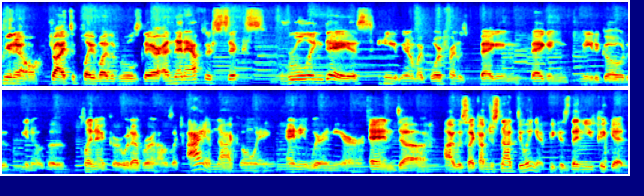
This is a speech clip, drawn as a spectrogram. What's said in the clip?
you know, tried to play by the rules there. And then after six grueling days, he, you know, my boyfriend was begging, begging me to go to, you know, the clinic or whatever. And I was like, I am not going anywhere near. And uh, I was like, I'm just not doing it because then you could get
